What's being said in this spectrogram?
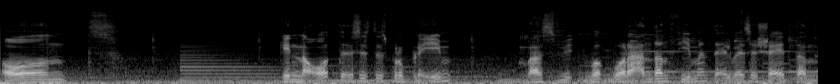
Und genau das ist das Problem, was, woran dann Firmen teilweise scheitern,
